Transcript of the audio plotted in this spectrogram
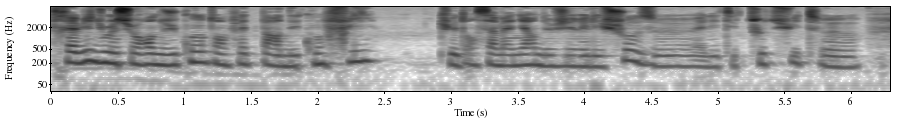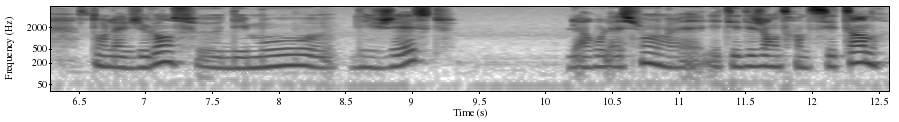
Très vite, je me suis rendu compte en fait par des conflits que dans sa manière de gérer les choses, euh, elle était tout de suite euh, dans la violence, euh, des mots, des gestes. La relation, elle était déjà en train de s'éteindre.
